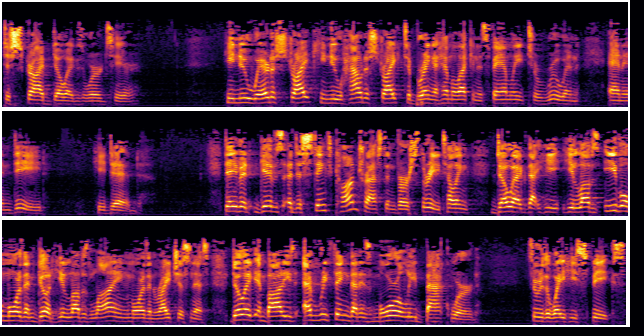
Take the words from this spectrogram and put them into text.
describe Doeg's words here. He knew where to strike, he knew how to strike to bring Ahimelech and his family to ruin, and indeed, he did. David gives a distinct contrast in verse 3, telling Doeg that he, he loves evil more than good. He loves lying more than righteousness. Doeg embodies everything that is morally backward through the way he speaks.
